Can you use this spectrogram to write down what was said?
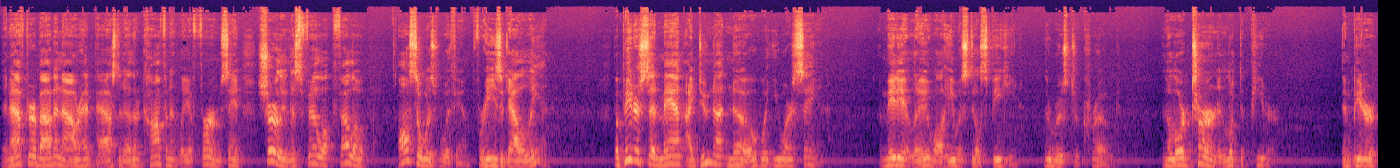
Then, after about an hour had passed, another confidently affirmed, saying, Surely this fellow also was with him, for he is a Galilean. But Peter said, Man, I do not know what you are saying. Immediately, while he was still speaking, the rooster crowed. And the Lord turned and looked at Peter. Then Peter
